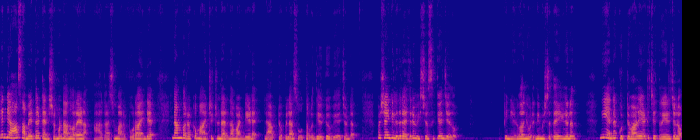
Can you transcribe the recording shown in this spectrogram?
എന്റെ ആ സമയത്തെ ടെൻഷൻ കൊണ്ടാന്ന് പറയണം. ആകാശം മനഃപൂർവം അതിന്റെ നമ്പറൊക്കെ മാറ്റിയിട്ടുണ്ടായിരുന്നു വണ്ടിയുടെ. ലാപ്ടോപ്പിൽ ആ സൂത്രവിദ്യയൊക്കെ ഉപയോഗിച്ചുകൊണ്ട്. പക്ഷേ എങ്കിൽ ഇത് രചന വിശ്വസിക്കുകയും ചെയ്തു. പിന്നീട് പറഞ്ഞു ഒരു നിമിഷത്തെങ്കിലും നീ എന്നെ കുറ്റവാളിയായിട്ട് ചിത്രീകരിച്ചല്ലോ.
